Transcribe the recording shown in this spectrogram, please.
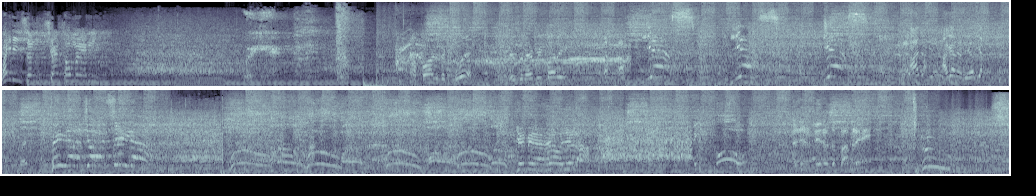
Ladies and gentlemen, we're here. I'm part of the clique, isn't everybody? Yes! Yes! Yes! I, I got an idea. Yeah. Up John Cena! Give me a hell yeah! Oh, a little bit of the bubbly.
